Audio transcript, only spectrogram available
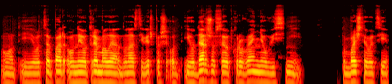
От, І оце пер... вони отримали 12 й вірш пише, і одержався откровення у вісні. То бачите, оці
